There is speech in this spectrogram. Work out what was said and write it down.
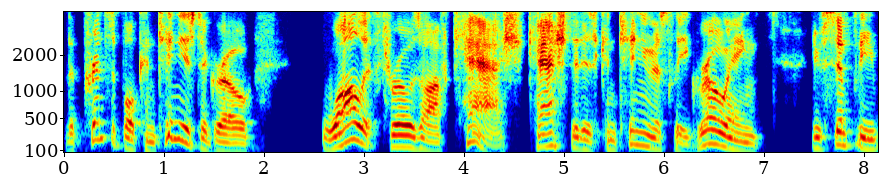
the principal continues to grow while it throws off cash, cash that is continuously growing. You've simply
